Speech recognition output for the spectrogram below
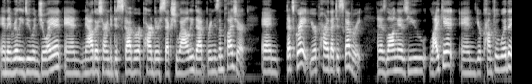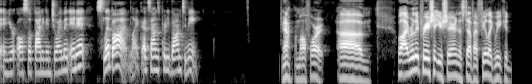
and they really do enjoy it. And now they're starting to discover a part of their sexuality that brings them pleasure. And that's great. You're a part of that discovery. And as long as you like it and you're comfortable with it and you're also finding enjoyment in it, slip on. Like that sounds pretty bomb to me. Yeah, I'm all for it. Um, well, I really appreciate you sharing this stuff. I feel like we could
